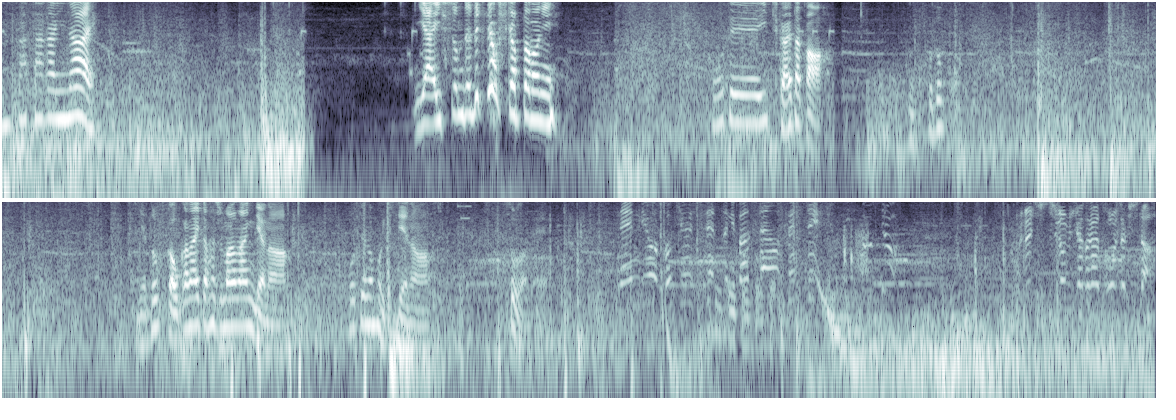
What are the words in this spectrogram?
味方がいない。いや一緒に出てきてほしかったのに。ここで位置変えたか。ここどこいやどっか置かないと始まらないんだよな。校庭の方行きてえな。そうだね。燃料補給施設に爆弾を設置。一掃しろ。腕利きの味方が到着した。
